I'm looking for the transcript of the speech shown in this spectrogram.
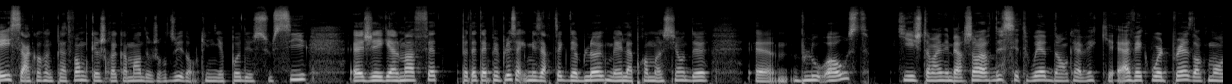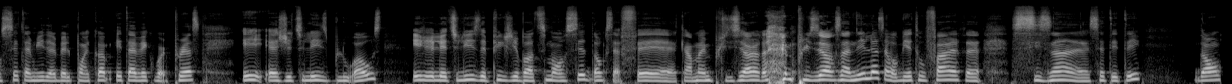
Et c'est encore une plateforme que je recommande aujourd'hui, donc il n'y a pas de souci. Euh, j'ai également fait peut-être un peu plus avec mes articles de blog, mais la promotion de euh, Bluehost, qui est justement un hébergeur de site web, donc avec, avec WordPress. Donc mon site ameliedebelle.com est avec WordPress et euh, j'utilise Bluehost. Et je l'utilise depuis que j'ai bâti mon site, donc ça fait quand même plusieurs, plusieurs années. Là. Ça va bientôt faire six ans cet été. Donc,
